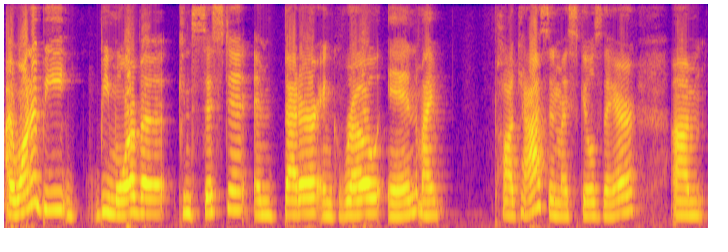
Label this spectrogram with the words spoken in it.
I want to be be more of a consistent and better and grow in my podcast and my skills there. Um,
